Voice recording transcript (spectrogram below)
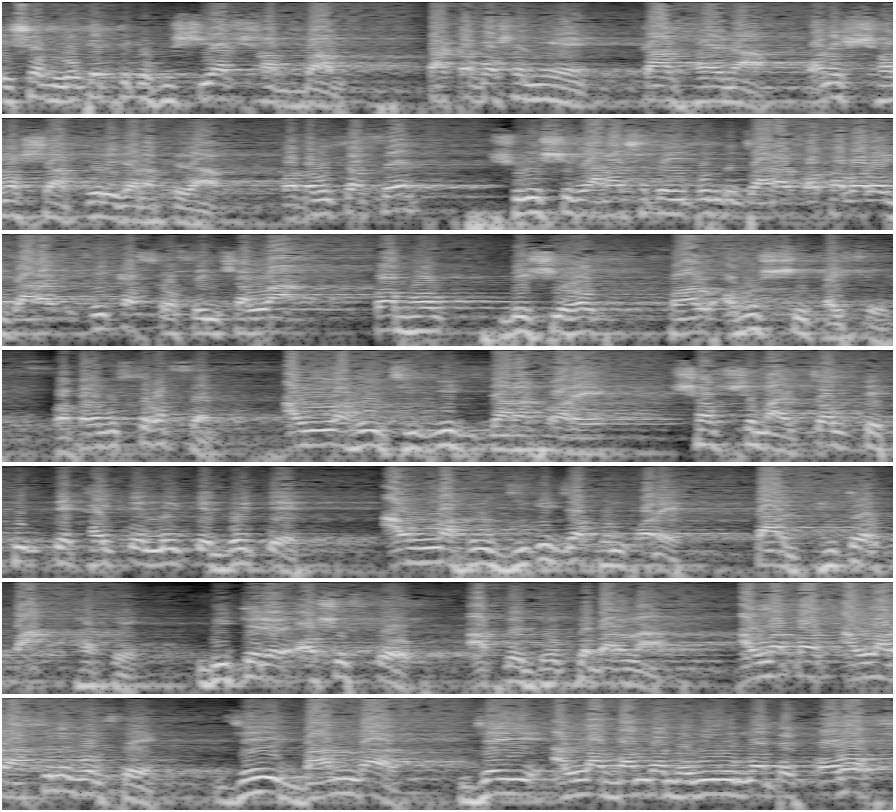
এইসব লোকের থেকে হুঁশিয়ার, সাবধান। টাকা পয়সা নিয়ে কাজ হয় না, অনেক সমস্যা পড়ে যান আপনারা। কথা বুঝতে পারছেন? শুরু আমার সাথে এই পর্যন্ত যারা কথা বলে যারা ঠিক কাজ করছে ইনশাল্লাহ কম হোক, বেশি হোক, ফল অবশ্যই পাইছে। কথাটা বুঝতে পারছেন? আল্লাহ জিকির যারা করে সব সময় চলতে, ফিরতে, খাইতে, লইতে, বইতে, আল্লাহ জিকির যখন করে, তার ভিতর পাক থাকে। ভিতরে অসুস্থ আপনি ধরতে পারে না। আল্লাহ পাক, আল্লাহ রাসুলে বলছে, যেই বান্দার যেই আল্লাহ বান্দা নবী মতে করফ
